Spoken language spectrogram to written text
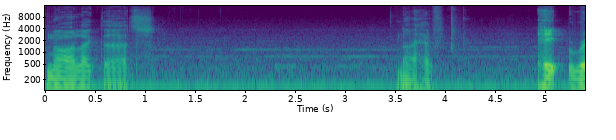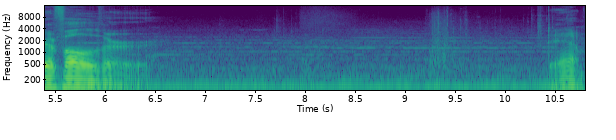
No, I like that. Now I have a revolver. Damn.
